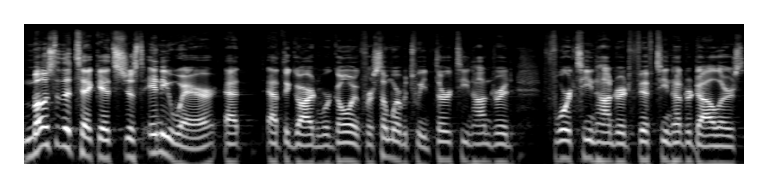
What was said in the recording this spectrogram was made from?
most of the tickets, just anywhere at, at the garden, were going for somewhere between $1,300, $1,400, $1,500,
